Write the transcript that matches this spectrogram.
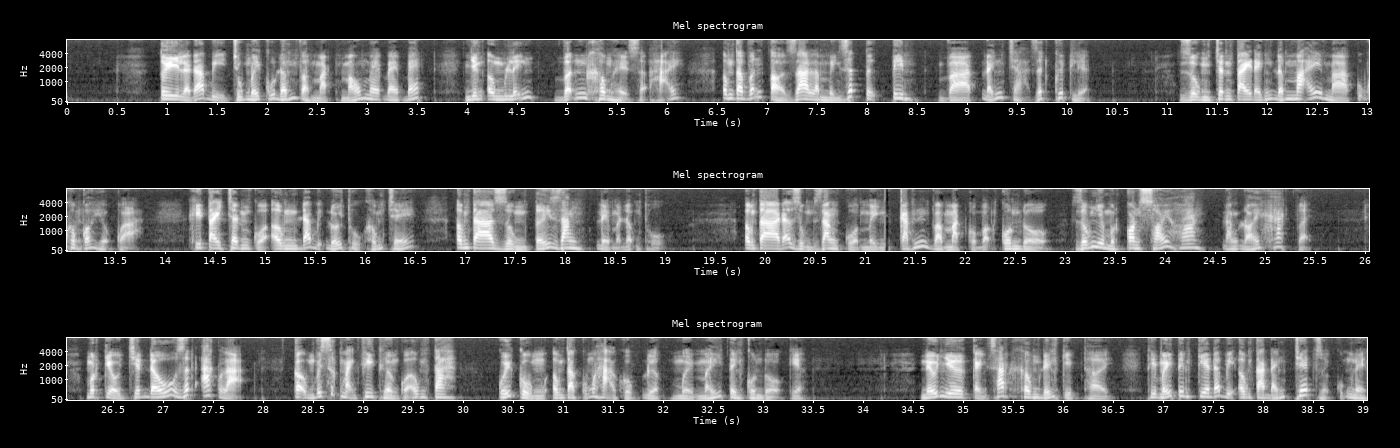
Tuy là đã bị chúng mấy cú đấm vào mặt máu me be bét, nhưng ông Lĩnh vẫn không hề sợ hãi. Ông ta vẫn tỏ ra là mình rất tự tin và đánh trả rất quyết liệt. Dùng chân tay đánh đấm mãi mà cũng không có hiệu quả. Khi tay chân của ông đã bị đối thủ khống chế, ông ta dùng tới răng để mà động thủ. Ông ta đã dùng răng của mình cắn vào mặt của bọn côn đồ, giống như một con sói hoang đang đói khát vậy. Một kiểu chiến đấu rất ác lạ, cộng với sức mạnh phi thường của ông ta, cuối cùng ông ta cũng hạ gục được mười mấy tên côn đồ kia. Nếu như cảnh sát không đến kịp thời thì mấy tên kia đã bị ông ta đánh chết rồi cũng nên.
